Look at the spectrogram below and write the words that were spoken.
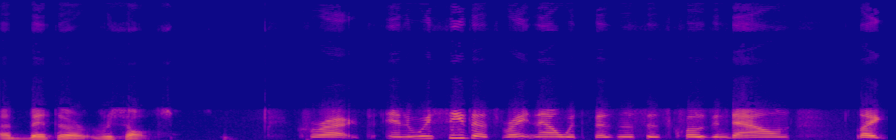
uh, better results. Correct. And we see this right now with businesses closing down. Like,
